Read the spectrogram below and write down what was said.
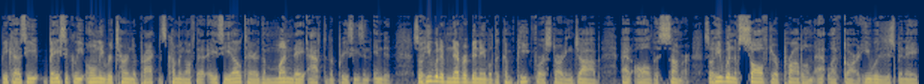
because he basically only returned to practice coming off that ACL tear the Monday after the preseason ended. So he would have never been able to compete for a starting job at all this summer. So he wouldn't have solved your problem at left guard. He would have just been a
